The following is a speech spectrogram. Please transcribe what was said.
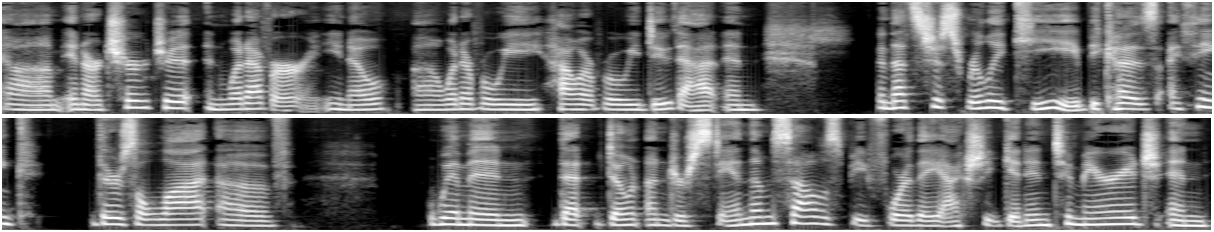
um, in our church and whatever, you know, uh, whatever we, however we do that. And, and that's just really key because I think there's a lot of women that don't understand themselves before they actually get into marriage. And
